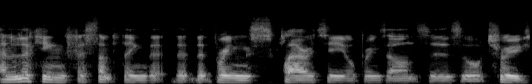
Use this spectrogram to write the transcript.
and looking for something that, that, that brings clarity or brings answers or truth,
